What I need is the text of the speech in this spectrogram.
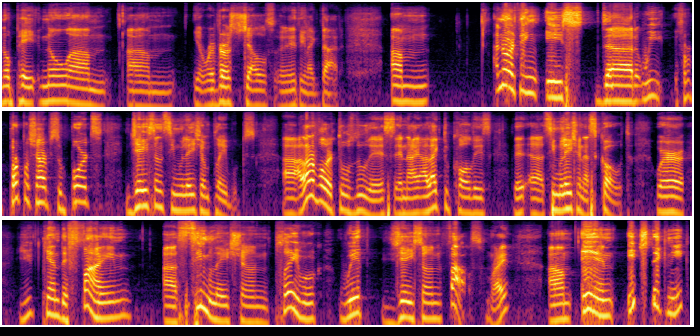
no pay, no um, um, you know reverse shells or anything like that. Um, another thing is that we Purple Sharp supports JSON simulation playbooks. Uh, a lot of other tools do this, and I, I like to call this the uh, simulation as code, where you can define a simulation playbook with JSON files, right? Um, and each technique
